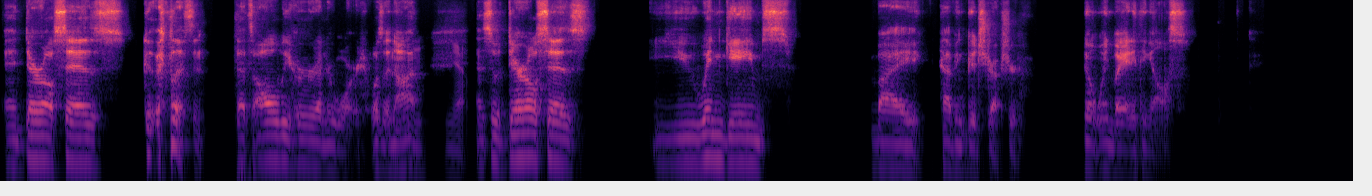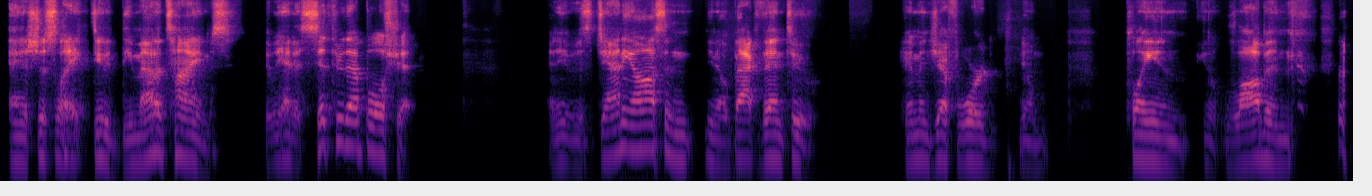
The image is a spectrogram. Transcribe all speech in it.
And Daryl says, listen, that's all we heard under Ward, was it not? Mm-hmm. Yeah. And so Daryl says, you win games by having good structure. You don't win by anything else. And it's just like, dude, the amount of times that we had to sit through that bullshit. And it was Johnny Austin, you know, back then too. him and Geoff Ward, you know, playing, you know, lobbing,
